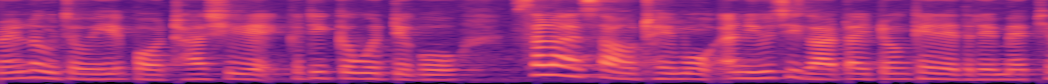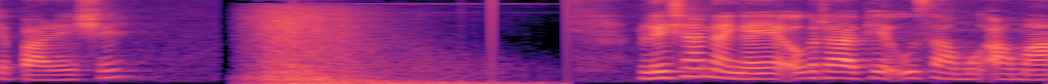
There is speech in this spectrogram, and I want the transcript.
ရင်းလုံခြုံရေးအပေါ်ထားရှိတဲ့ကတိကဝတ်တွေကိုဆက်လက်ဆောင်ထိန်မှု NUG ကတိုက်တွန်းခဲ့တဲ့သတင်းပဲဖြစ်ပါတယ်ရှင်။မလေးရှားနိုင်ငံရဲ့ဥက္ကဋ္ဌအဖြစ်ဦးဆောင်မှုအောက်မှာ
